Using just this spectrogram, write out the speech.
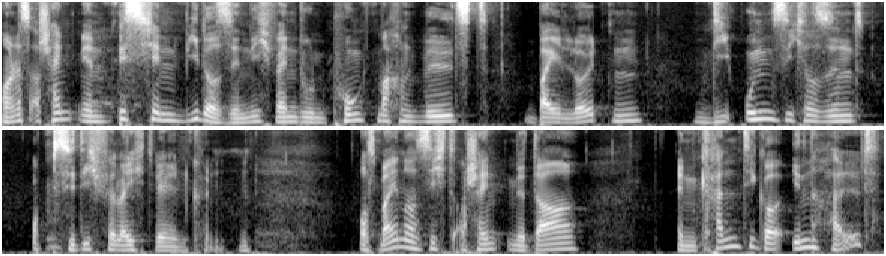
Und es erscheint mir ein bisschen widersinnig, wenn du einen Punkt machen willst bei Leuten, die unsicher sind, ob sie dich vielleicht wählen könnten. Aus meiner Sicht erscheint mir da ein kantiger Inhalt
